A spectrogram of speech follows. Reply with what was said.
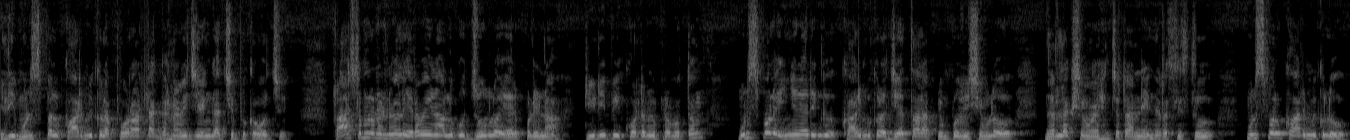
ఇది మున్సిపల్ కార్మికుల పోరాట ఘన విజయంగా చెప్పుకోవచ్చు. రాష్ట్రంలో రెండు వేల ఇరవై నాలుగు జూన్లో ఏర్పడిన టీడీపీ కూటమి ప్రభుత్వం మున్సిపల్ ఇంజనీరింగ్ కార్మికుల జీతాల పెంపు విషయంలో నిర్లక్ష్యం వహించడాన్ని నిరసిస్తూ మున్సిపల్ కార్మికులు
